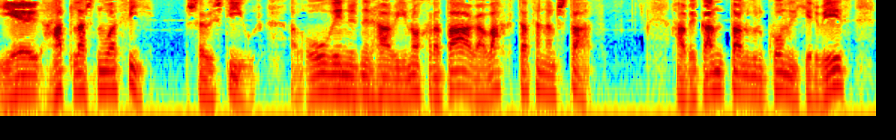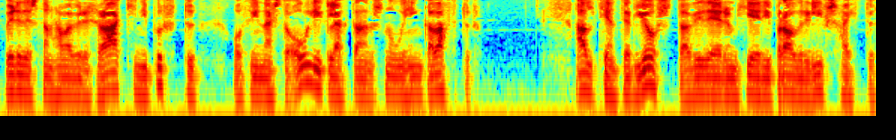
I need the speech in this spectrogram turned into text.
Ég hallast nú að því, sagði Stígur, að óvinnisnir hafi í nokkra daga vakta þennan stað. Hafi Gandalfur komið hér við, virðist hann hafa verið hrakin í burtu og því næsta ólíklegt að hann snúi hingað aftur. Alltjent er ljóst að við erum hér í bráðri lífshættu,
